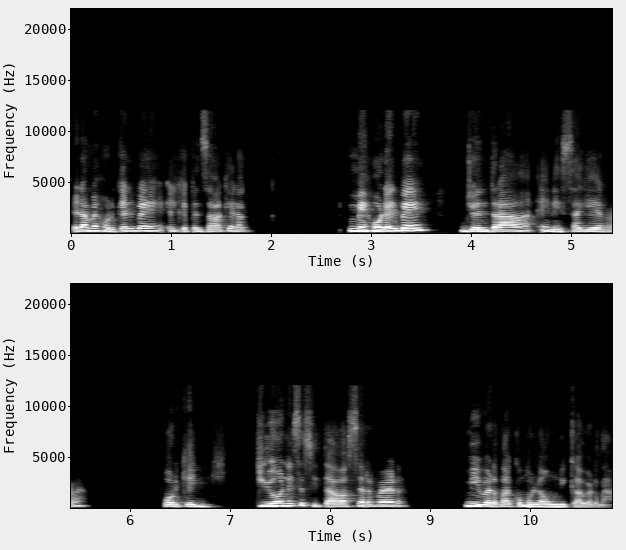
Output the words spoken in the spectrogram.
era mejor que el B, el que pensaba que era mejor el B, yo entraba en esa guerra porque yo necesitaba hacer ver mi verdad como la única verdad.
